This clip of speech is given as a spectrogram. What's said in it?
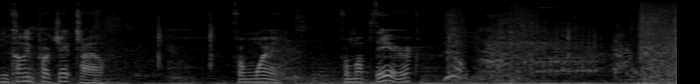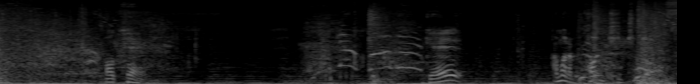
Incoming projectile. From where? From up there? Okay. Get. I'm gonna punch you to death.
